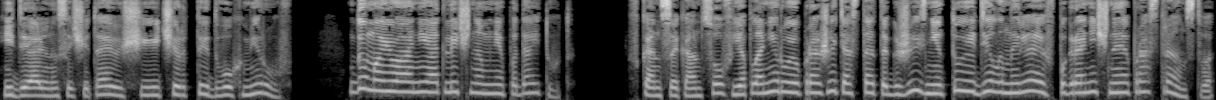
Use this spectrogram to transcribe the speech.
идеально сочетающие черты двух миров. Думаю, они отлично мне подойдут. В конце концов, я планирую прожить остаток жизни, то и дело ныряя в пограничное пространство,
